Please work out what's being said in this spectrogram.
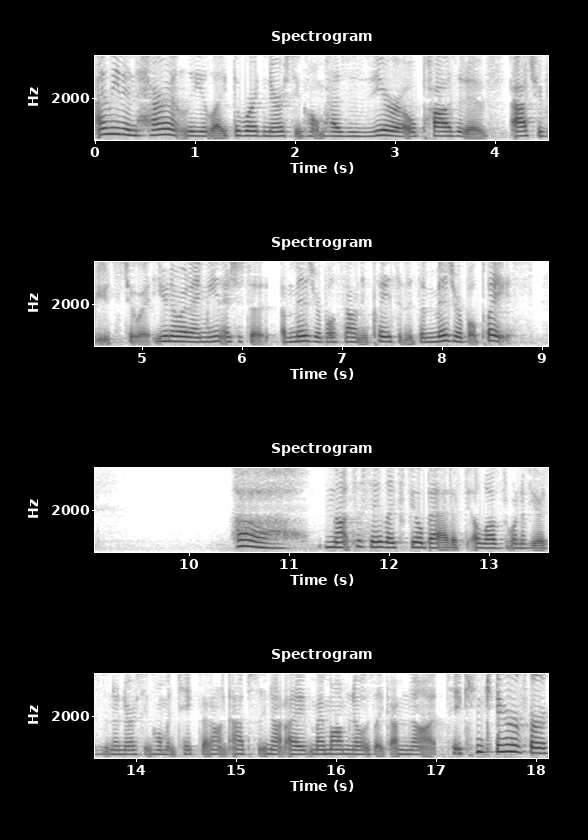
I mean, inherently, like the word nursing home has zero positive attributes to it. You know what I mean? It's just a, a miserable sounding place, and it's a miserable place. Not to say like feel bad if a loved one of yours is in a nursing home and take that on. Absolutely not. I my mom knows like i'm not taking care of her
